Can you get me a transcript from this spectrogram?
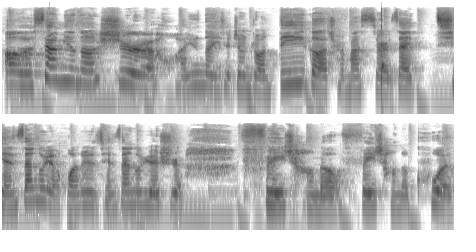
呃，下面呢是怀孕的一些症状。第一个 trimester 在前三个月，怀孕的前三个月是非常的、非常的困，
